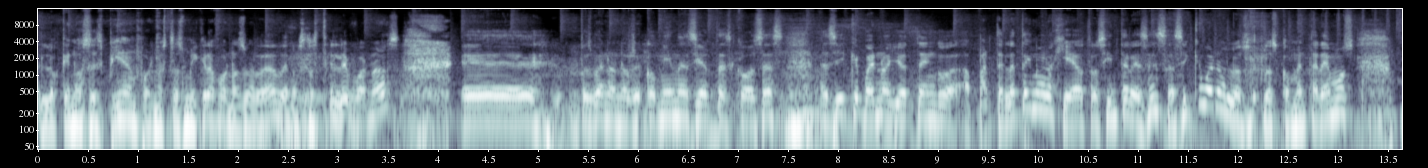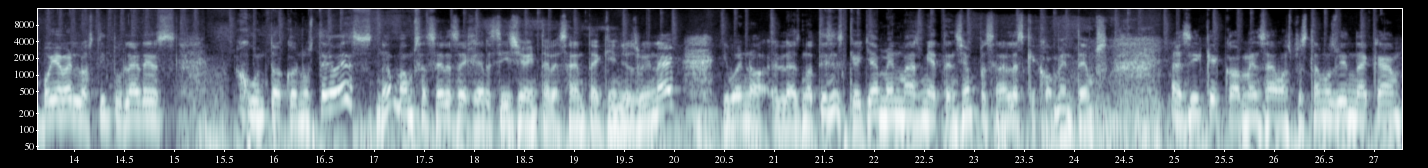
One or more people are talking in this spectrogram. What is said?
lo que nos espían por nuestros micrófonos, ¿verdad? De nuestros teléfonos, eh, pues bueno, nos recomiendan ciertas cosas. Así que bueno, yo tengo, aparte de la tecnología, otros intereses. Así que bueno, los, los comentaremos. Voy a ver los titulares junto con ustedes, ¿no? Vamos a hacer ese ejercicio interesante aquí en Just Green Live. Y bueno, las noticias que llamen más mi atención, pues serán las que comentemos. Así que comenzamos. Pues estamos viendo acá.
